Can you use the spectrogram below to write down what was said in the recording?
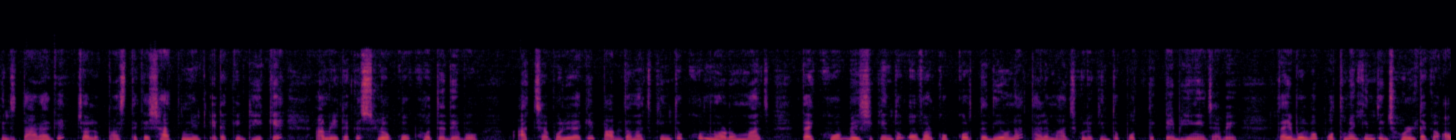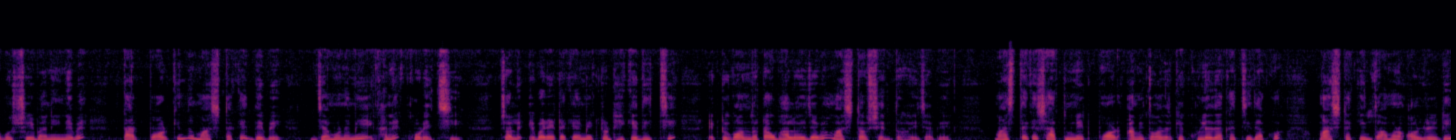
কিন্তু তার আগে চলো পাঁচ থেকে সাত মিনিট এটাকে ঢেকে আমি এটাকে স্লো কুক হতে দেব। আচ্ছা বলে রাখি পাবদা মাছ কিন্তু খুব নরম মাছ, তাই খুব বেশি কিন্তু ওভার কুক করতে দিও না, তাহলে মাছগুলো কিন্তু প্রত্যেকটাই ভেঙে যাবে। তাই বলব প্রথমে কিন্তু ঝোলটাকে অবশ্যই বানিয়ে নেবে, তারপর কিন্তু মাছটাকে দেবে, যেমন আমি এখানে করেছি। চলো, এবার এটাকে আমি একটু ঢেকে দিচ্ছি, একটু গন্ধটাও ভালো হয়ে যাবে, মাছটাও সেদ্ধ হয়ে যাবে। মাছ থেকে সাত মিনিট পর আমি তোমাদেরকে খুলে দেখাচ্ছি, দেখো, মাছটা কিন্তু আমার অলরেডি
